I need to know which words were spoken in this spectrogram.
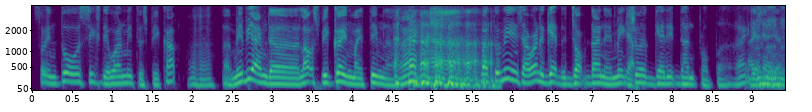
So in 2006, they want me to speak up. Uh, maybe I'm the loudspeaker in my team, lah. Right? but to me, is I want to get the job done and make Yep. sure get it done proper. Right. Yes, yes.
